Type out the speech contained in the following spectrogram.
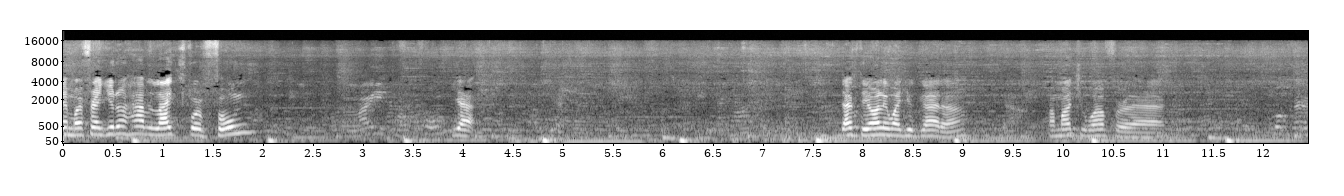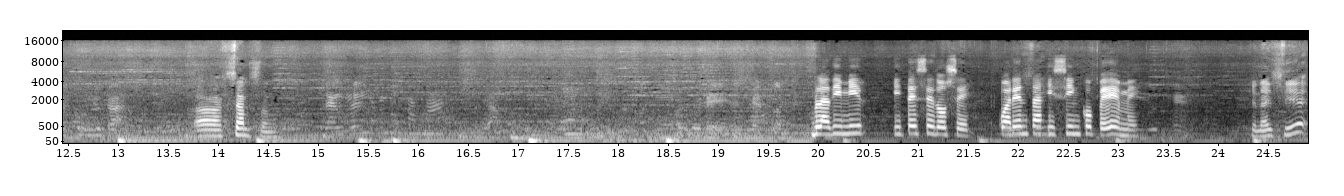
Hey, my friend, you don't have lights for phone? Yeah. That's the only one you got, huh? How much you want for that? What kind of phone you got? Uh, Samsung. Samsung? Vladimir, ITC 12, 45 pm. Can I see it?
